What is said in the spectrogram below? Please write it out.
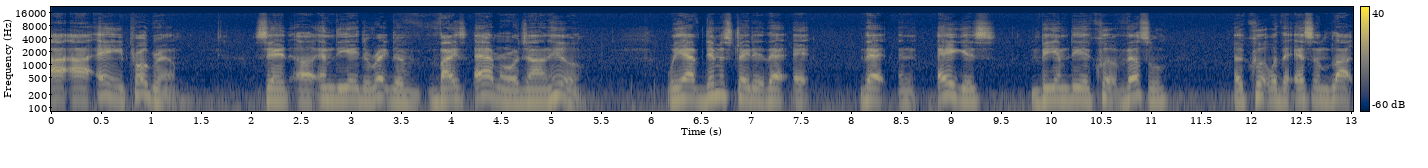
IIA program, said uh, MDA Director Vice Admiral John Hill. We have demonstrated that a, that an Aegis BMD equipped vessel equipped with the SM Block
